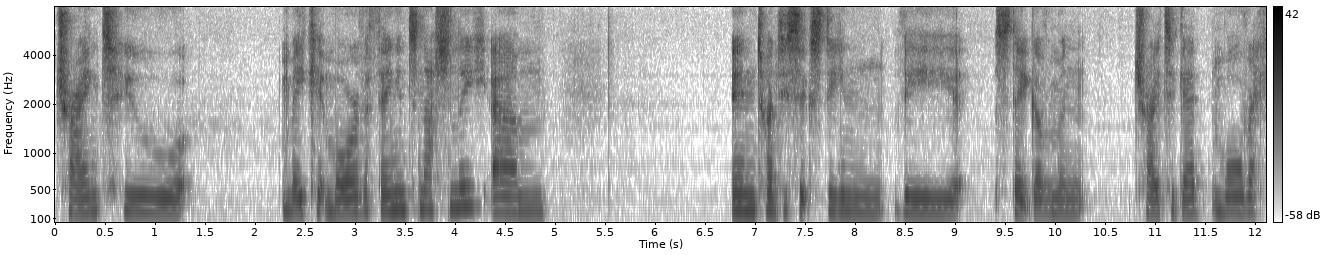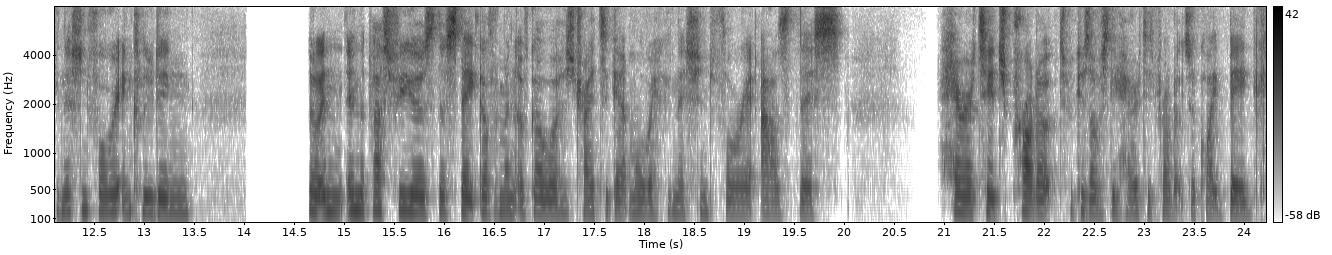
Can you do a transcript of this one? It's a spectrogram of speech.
trying to make it more of a thing internationally. Um, in 2016, the state government tried to get more recognition for it, including. So in in the past few years, the state government of Goa has tried to get more recognition for it as this heritage product because obviously heritage products are quite big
